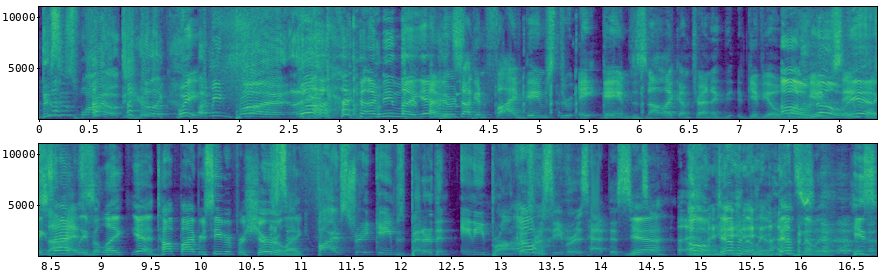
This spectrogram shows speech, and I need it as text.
this is wild. You're like, Wait. I mean, but Well, I mean, like, yeah. I mean, we're it's- talking five games through eight games. It's not like I'm trying to g- give you a Oh one game no, sample yeah, exactly. size. But like, yeah, top five receiver for sure. he's like, five straight games better than any Broncos Oh. receiver has had this season. yeah. Oh, definitely, That's- definitely. He's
